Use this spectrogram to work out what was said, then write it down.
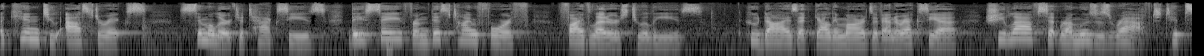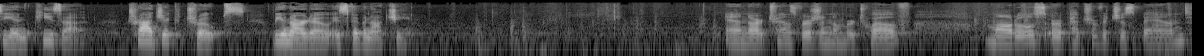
akin to Asterix, similar to taxis. They say from this time forth five letters to Elise, who dies at Gallimard's of anorexia. She laughs at Ramuz's raft, tipsy in Pisa tragic tropes. Leonardo is Fibonacci. And our transversion number 12 models or Petrovich's band.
